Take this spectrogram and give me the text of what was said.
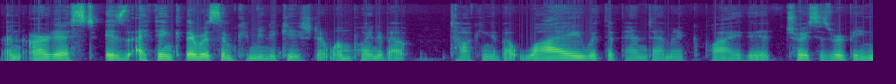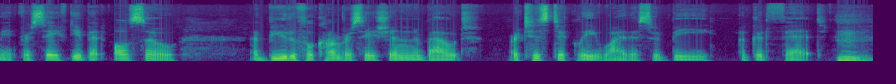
an artist is I think there was some communication at one point about talking about why with the pandemic, why the choices were being made for safety, but also a beautiful conversation about artistically why this would be a good fit. Hmm.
